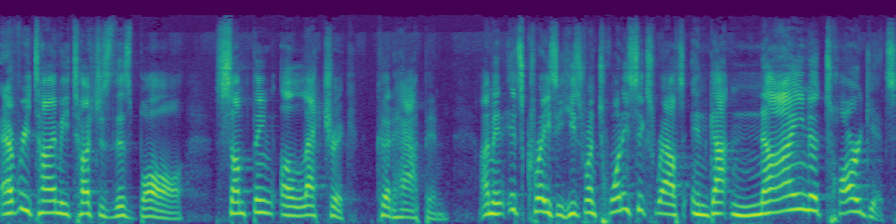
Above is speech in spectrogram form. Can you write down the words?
every time he touches this ball, something electric could happen. I mean, it's crazy. He's run 26 routes and got nine targets.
